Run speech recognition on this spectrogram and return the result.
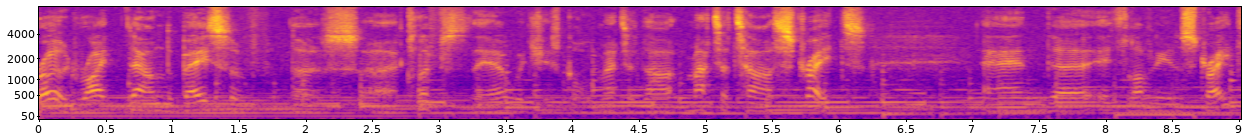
Road right down the base of those uh, cliffs there, which is called Matador, Matata Straits. And uh, it's lovely and straight,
